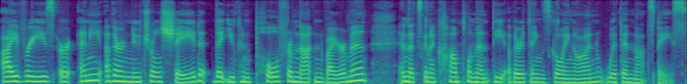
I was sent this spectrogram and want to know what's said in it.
ivories, or any other neutral shade that you can pull from that environment and that's going to complement the other things going on within that space.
